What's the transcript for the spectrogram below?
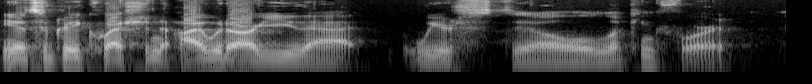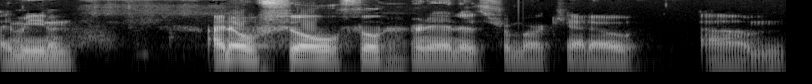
Yeah, it's a great question. I would argue that we're still looking for it. I okay. mean, I know Phil Phil Fernandez from Marketo. Um,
